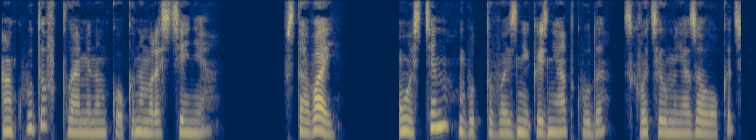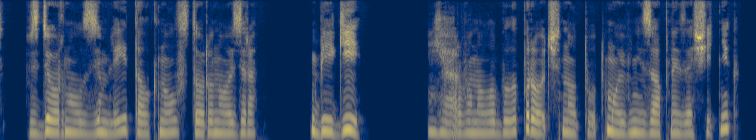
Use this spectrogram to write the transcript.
окутав пламенным коконом растения. «Вставай!» Остин, будто возник из ниоткуда, схватил меня за локоть, вздернул с земли и толкнул в сторону озера. «Беги!» Я рванула было прочь, но тут мой внезапный защитник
